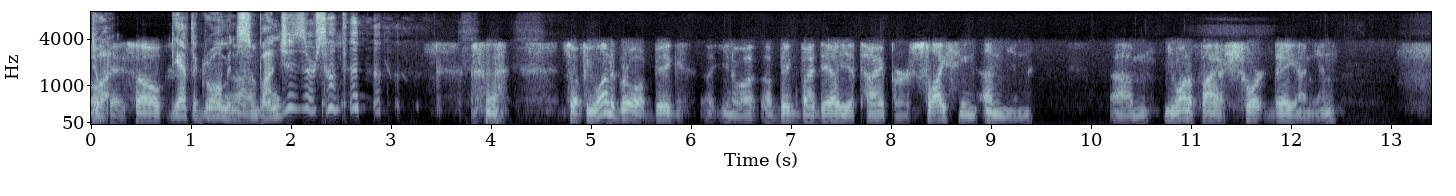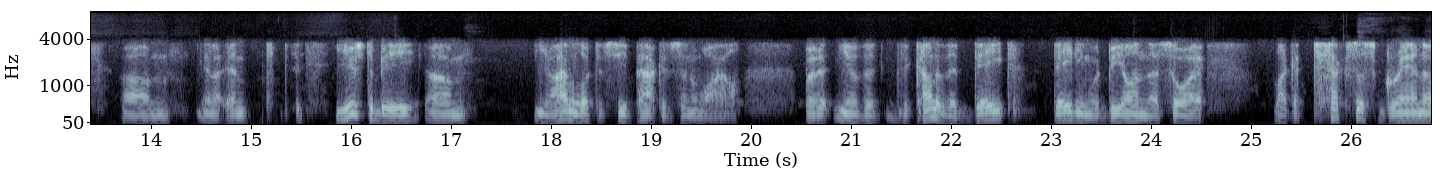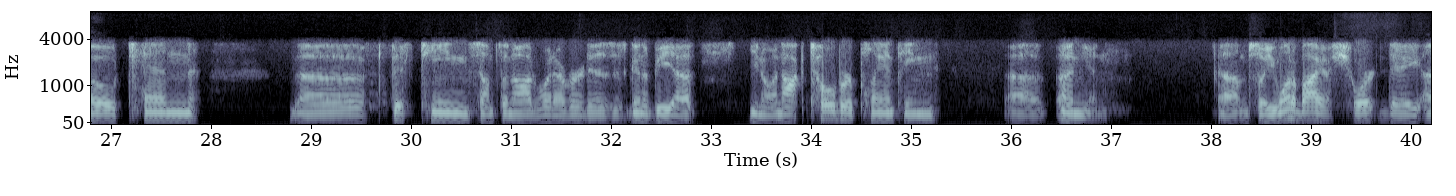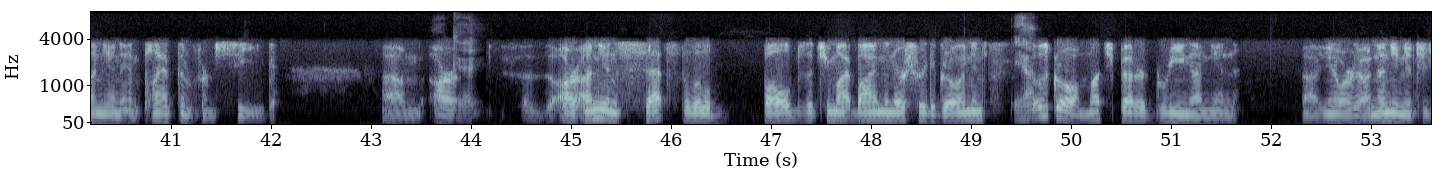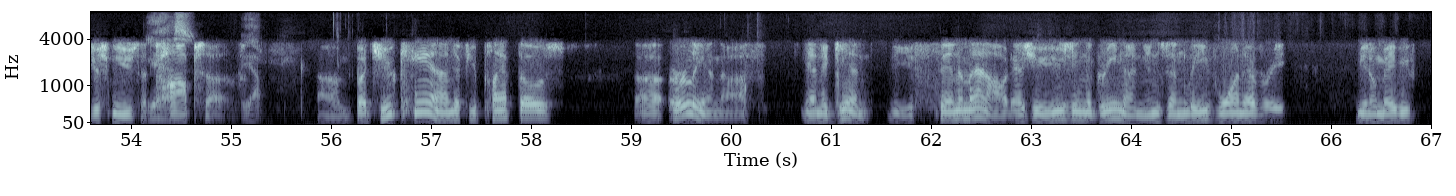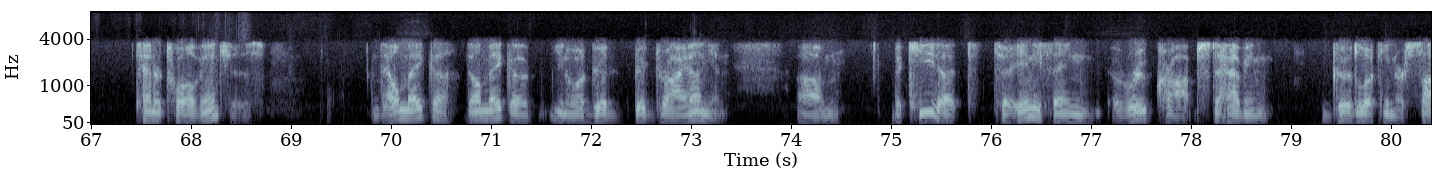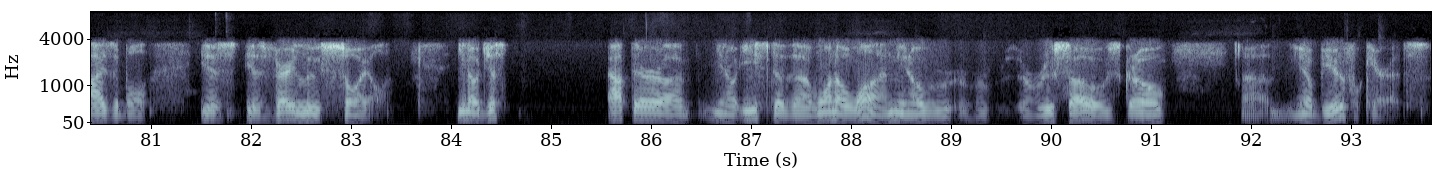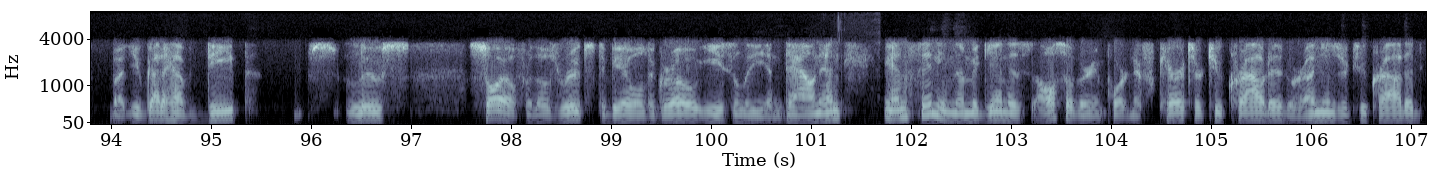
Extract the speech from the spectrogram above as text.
Do okay, I, so do you have to grow them in um, sponges or something? so if you want to grow a big, uh, you know, a, a big Vidalia type or slicing onion, um, you want to buy a short day onion. Um, and, and it used to be, um, you know, I haven't looked at seed packets in a while, but it, you know, the the kind of the date dating would be on the so a like a Texas Grano ten uh, 15 something odd, whatever it is, is going to be a, you know, an October planting uh, onion. Um, so you want to buy a short day onion and plant them from seed. Um, our okay. our onion sets, the little bulbs that you might buy in the nursery to grow onions, yeah. those grow a much better green onion. Uh, you know, or an onion that you're just going to use the yes. tops of. Yeah. Um, but you can, if you plant those uh, early enough, and again, you thin them out as you're using the green onions and leave one every, you know, maybe 10 or 12 inches. They'll make a they'll make a you know a good big dry onion. Um, the key to to anything root crops to having good looking or sizable is is very loose soil. You know, just out there, uh, you know, east of the 101, you know, R- Rousseau's grow, uh, you know, beautiful carrots. But you've got to have deep, loose soil for those roots to be able to grow easily and down. And and thinning them again is also very important. If carrots are too crowded or onions are too crowded,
